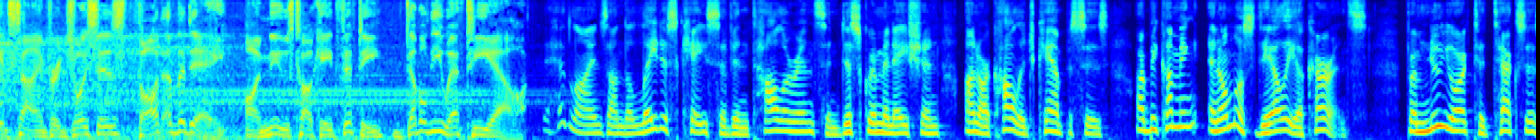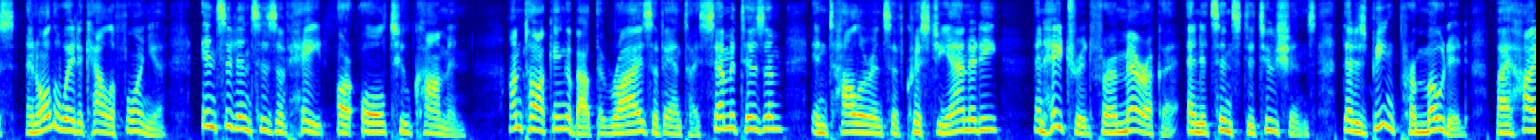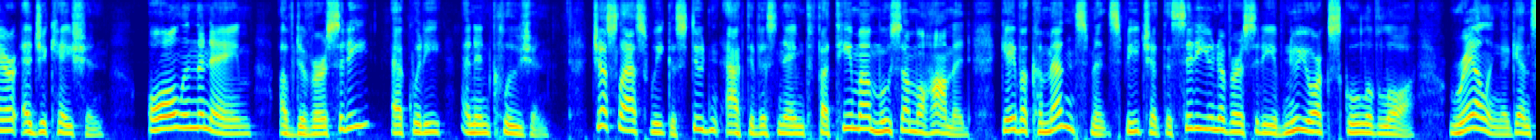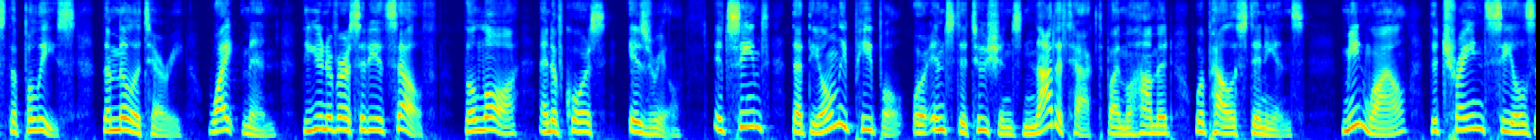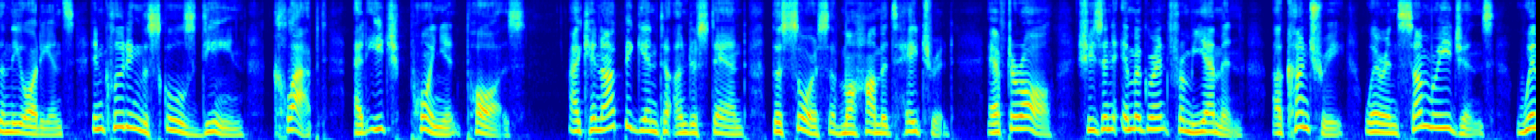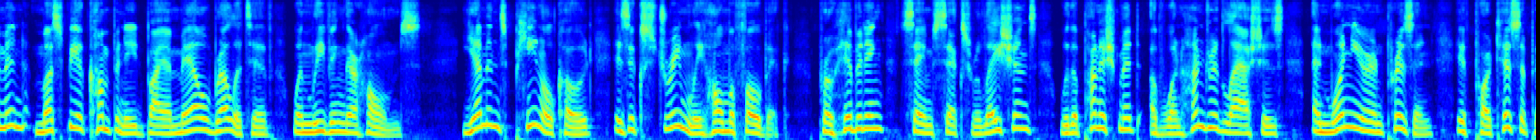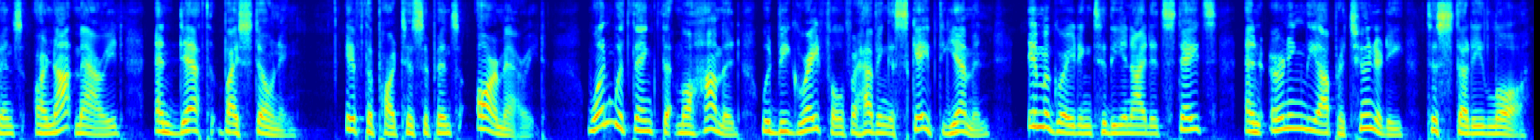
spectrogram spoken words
It's time for Joyce's Thought of the Day on News Talk 850 WFTL. The headlines on the latest case of intolerance and discrimination on our college campuses are becoming an almost daily occurrence. From New York to Texas and all the way to California, incidences of hate are all too common. I'm talking about the rise of anti Semitism, intolerance of Christianity, and hatred for America and its institutions that is being promoted by higher education, all in the name of diversity, equity, and inclusion. Just last week, a student activist named Fatima Musa Mohammed gave a commencement speech at the City University of New York School of Law, railing against the police, the military, white men, the university itself, the law, and of course, Israel. It seems that the only people or institutions not attacked by Mohammed were Palestinians. Meanwhile, the trained SEALs in the audience, including the school's dean, clapped at each poignant pause. I cannot begin to understand the source of Mohammed's hatred. After all, she's an immigrant from Yemen, a country where in some regions women must be accompanied by a male relative when leaving their homes. Yemen's penal code is extremely homophobic, prohibiting same sex relations with a punishment of 100 lashes and one year in prison if participants are not married, and death by stoning if the participants are married. One would think that Mohammed would be grateful for having escaped Yemen, immigrating to the United States, and earning the opportunity to study law.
